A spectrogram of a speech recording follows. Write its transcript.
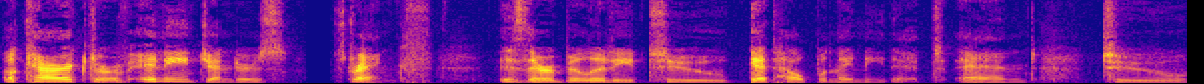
a character of any gender's strength is their ability to get help when they need it and to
